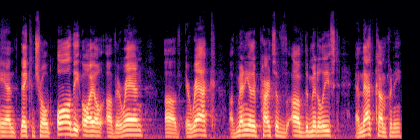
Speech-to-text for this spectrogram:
and they controlled all the oil of Iran, of Iraq, of many other parts of, of the Middle East, and that company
